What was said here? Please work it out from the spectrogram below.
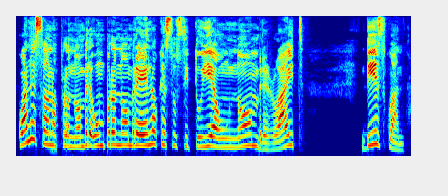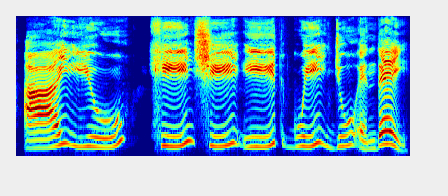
¿Cuáles son los pronombres? Un pronombre es lo que sustituye a un nombre, right? This one, I, you, he, she, it, we, you, and they.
